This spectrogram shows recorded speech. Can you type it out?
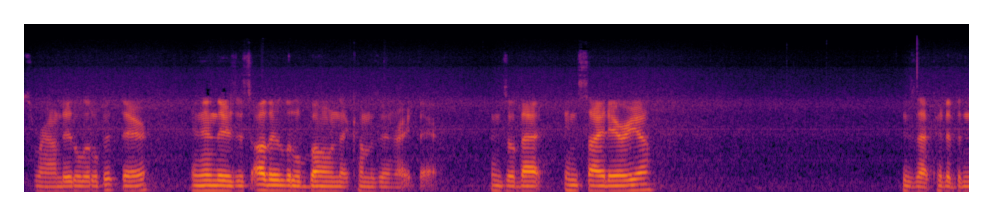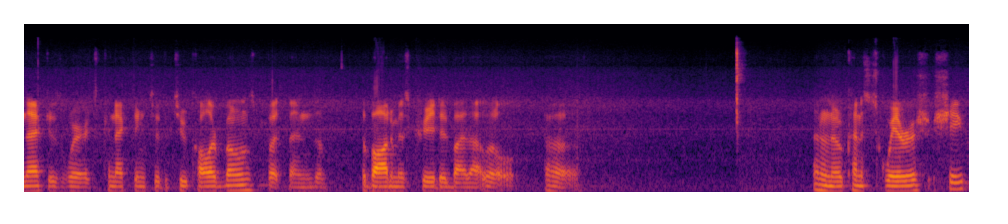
It's rounded a little bit there. And then there's this other little bone that comes in right there. And so that inside area is that pit of the neck is where it's connecting to the two collarbones, but then the, the bottom is created by that little, uh, I don't know, kind of squarish shape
